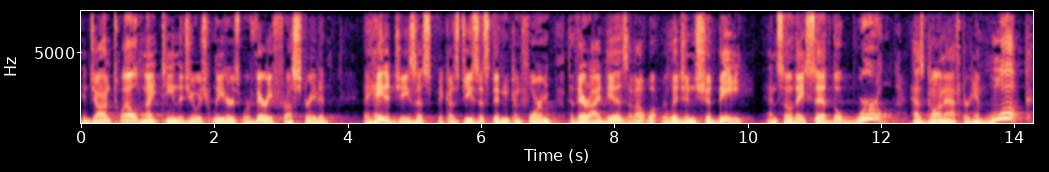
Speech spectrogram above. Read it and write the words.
in John 12, 19, the Jewish leaders were very frustrated they hated Jesus because Jesus didn't conform to their ideas about what religion should be. And so they said, The world has gone after him. Look,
